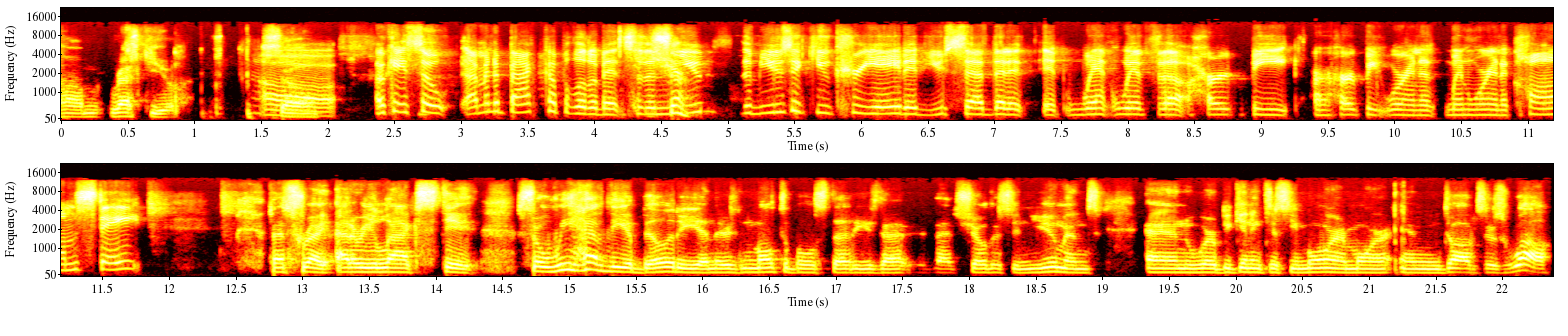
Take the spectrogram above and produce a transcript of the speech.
um, rescue. So, okay, so I'm going to back up a little bit. So the sure. mu- the music you created, you said that it it went with the heartbeat. Our heartbeat. We're in a when we're in a calm state. That's right, at a relaxed state. So we have the ability, and there's multiple studies that that show this in humans, and we're beginning to see more and more in dogs as well.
